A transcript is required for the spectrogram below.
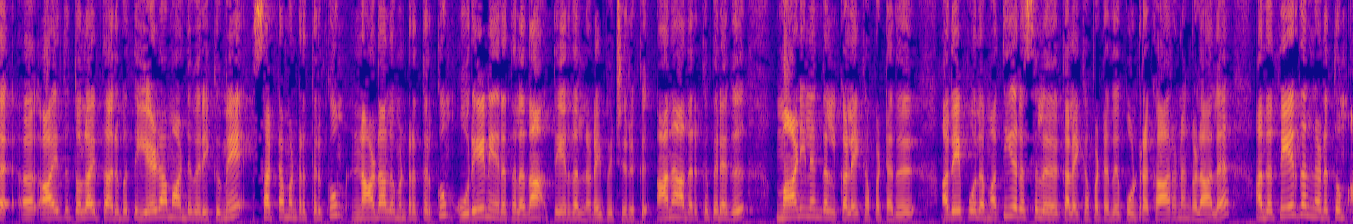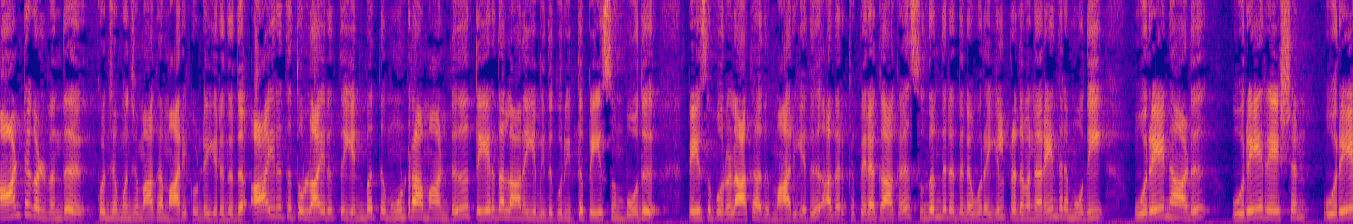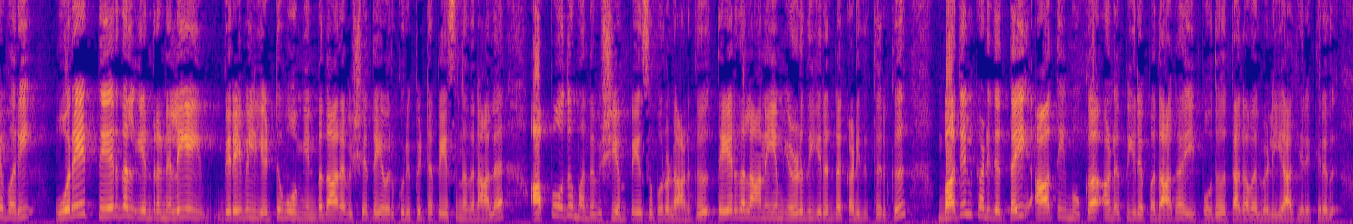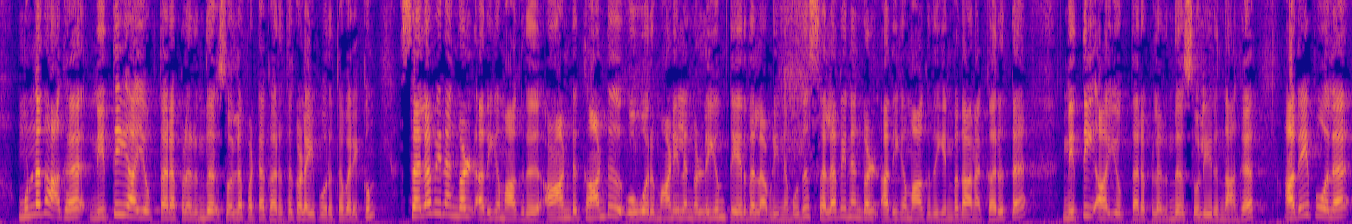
ஆயிரத்தி தொள்ளாயிரத்தி அறுபத்தி ஏழாம் ஆண்டு வரைக்குமே சட்டமன்றத்திற்கும் நாடாளுமன்றத்திற்கும் ஒரே நேரத்தில் தான் தேர்தல் நடைபெற்றிருக்கு. ஆனா அதற்கு பிறகு மாநிலங்கள் கலைக்கப்பட்டது அதே போல மத்திய அரசு கலைக்கப்பட்டது போன்ற காரணங்களால அந்த தேர்தல் நடத்தும் ஆண்டுகள் வந்து கொஞ்சம் கொஞ்சமாக மாறிக்கொண்டே இருந்தது. ஆயிரத்தி தொள்ளாயிரத்து எண்பத்து மூன்றாம் ஆண்டு தேர்தல் ஆணையம் இது குறித்து பேசும்போது பேசுபொருளாக அது மாறியது. அதற்கு பிறகாக சுதந்திர தின உரையில் பிரதமர் நரேந்திர மோடி ஒரே நாடு ஒரே ரேஷன் ஒரே வரி ஒரே தேர்தல் என்ற நிலையை விரைவில் எட்டுவோம் என்பதான விஷயத்தை அவர் குறிப்பிட்டு பேசினதனால அப்போதும் அந்த விஷயம் பேசுபொருளானது. தேர்தல் ஆணையம் எழுதியிருந்த கடிதத்திற்கு பதில் கடிதத்தை அதிமுக அனுப்பியிருப்பதாக இப்போது தகவல் வெளியாகியிருக்கிறது. முன்னதாக நித்தி ஆயோக் தரப்பிலிருந்து சொல்லப்பட்ட கருத்துக்களை பொறுத்தவரைக்கும் செலவினங்கள் அதிகமாகுது. ஆண்டுக்காண்டு ஒவ்வொரு மாநிலங்களிலையும் தேர்தல் அப்படின்னும் போது செலவினங்கள் அதிகமாகுது என்பதான கருத்தை நித்தி ஆயோக் தரப்பிலிருந்து சொல்லியிருந்தாங்க. அதே போல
